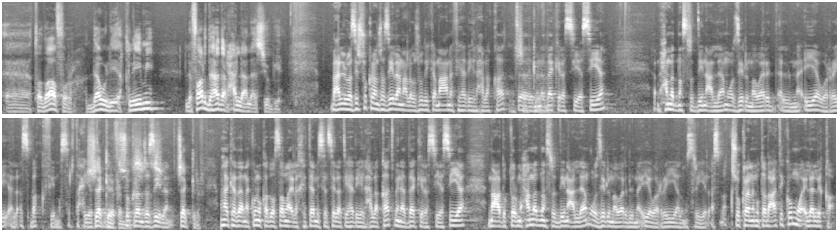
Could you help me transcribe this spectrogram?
آه، تضافر دولي إقليمي لفرض هذا الحل على أثيوبيا. معالي الوزير شكرا جزيلا على وجودك معنا في هذه الحلقات شكراً. من الذاكرة السياسية. محمد نصر الدين علام وزير الموارد المائية والري الأسبق في مصر. تحياتي شكرا. شكرا جزيلا. شكرا. هكذا نكون قد وصلنا إلى ختام سلسلة هذه الحلقات من الذاكرة السياسية مع دكتور محمد نصر الدين علام وزير الموارد المائية والري المصري الأسبق. شكرا لمتابعتكم وإلى اللقاء.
